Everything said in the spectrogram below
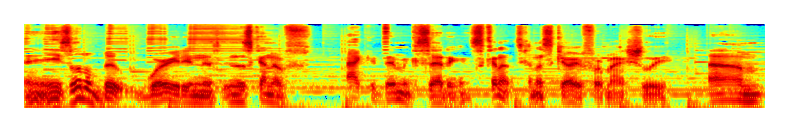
he's a little bit worried in this in this kind of academic setting. It's kind of it's kind of scary for him actually. Um,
